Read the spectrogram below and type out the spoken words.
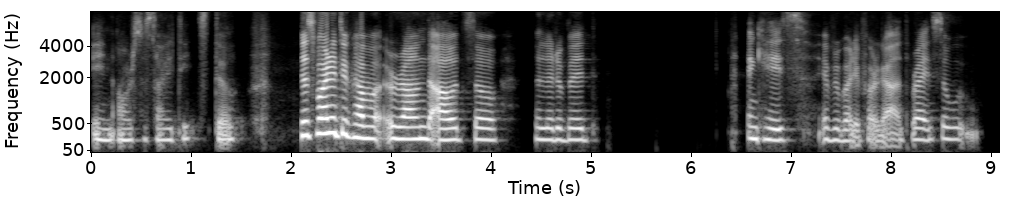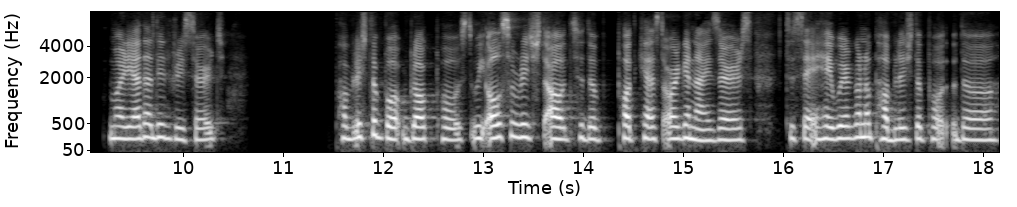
in our society still. Just wanted to come around out so a little bit in case everybody forgot, right? So Mariatta did research, published a blog post. We also reached out to the podcast organizers to say, "Hey, we're going to publish the the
